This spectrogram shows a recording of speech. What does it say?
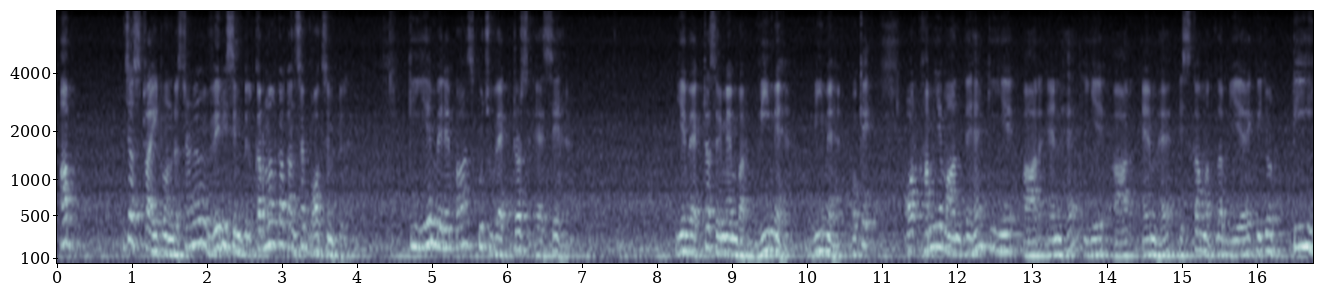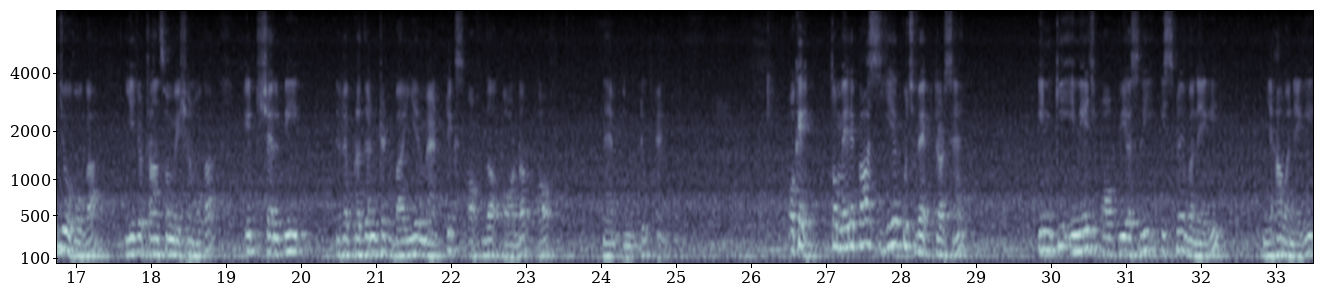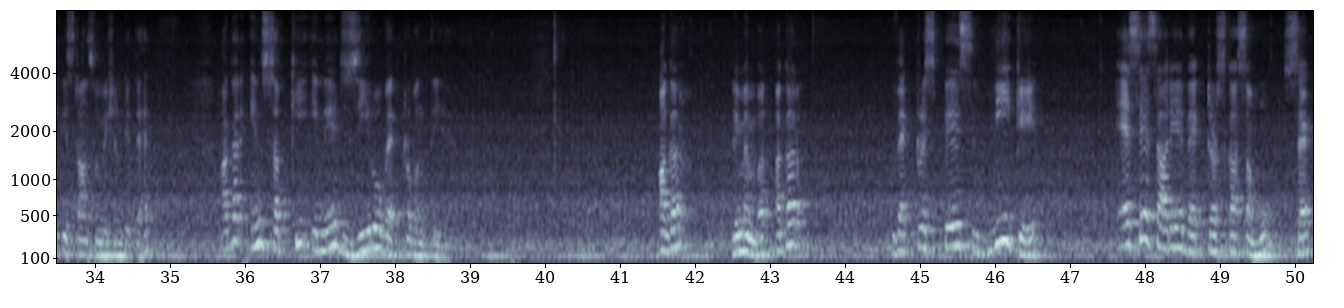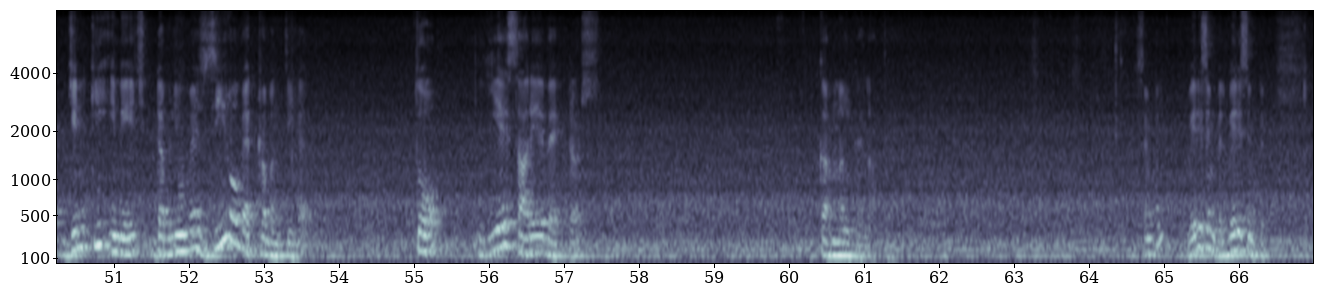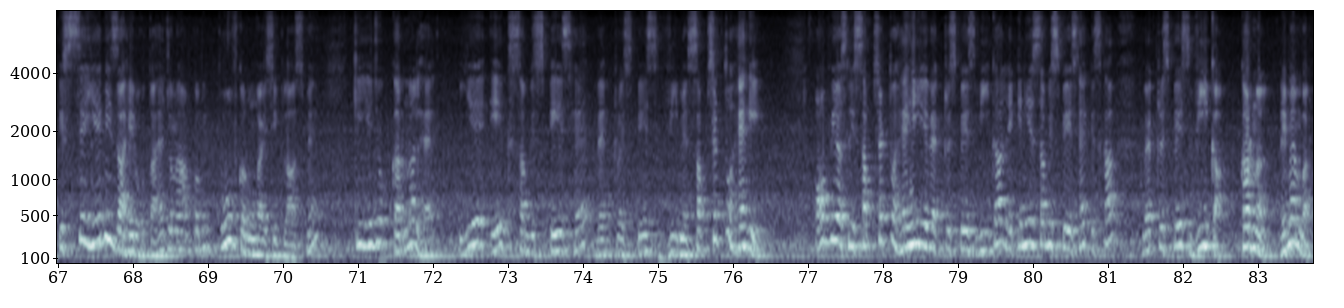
अब just try to understand very simple kernel का कंसेप्ट बहुत सिंपल है। कि ये मेरे पास कुछ वेक्टर्स ऐसे हैं। ये वेक्टर्स रिमेंबर वी में है वी में है ओके और हम ये मानते हैं कि ये आर एन है, ये आर एम है। इसका मतलब ये है कि जो टी जो होगा, ये जो ट्रांसफॉर्मेशन होगा it shall be represented by a matrix of the order of M into N okay तो मेरे पास ये कुछ वेक्टर्स हैं। इनकी इमेज ऑब्वियसली इसमें बनेगी। यहाँ बनेगी इस ट्रांसफॉर्मेशन के तहत। अगर इन सब की इमेज ज़ीरो वेक्टर बनती है, अगर रिमेंबर अगर वेक्टर स्पेस V के ऐसे सारे वेक्टर्स का समूह सेट जिनकी इमेज W में ज़ीरो वेक्टर बनती है तो ये सारे वेक्टर्स कर्नल कहलाते हैं simple very simple very simple इससे ये भी ज़ाहिर होता है, जो मैं आपको अभी प्रूव करूँगा इसी क्लास में, कि ये जो कर्नल है, ये एक सब स्पेस है वेक्टर स्पेस वी में। सबसेट तो है ही। ऑब्वियसली सबसेट तो है ही ये वेक्टर स्पेस वी का, लेकिन ये सब स्पेस है किसका? वेक्टर स्पेस वी का कर्नल रिमेंबर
